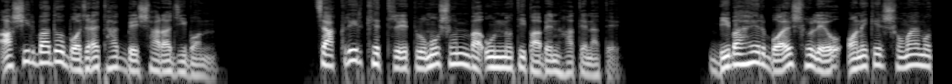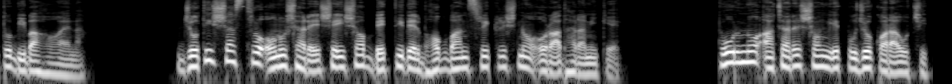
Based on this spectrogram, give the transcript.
আশীর্বাদও বজায় থাকবে সারা জীবন। চাকরির ক্ষেত্রে প্রমোশন বা উন্নতি পাবেন হাতে নাতে। বিবাহের বয়স হলেও অনেকের সময়মতো বিবাহ হয় না। জ্যোতিষশাস্ত্র অনুসারে সেই সব ব্যক্তিদের ভগবান শ্রীকৃষ্ণ ও রাধারানীকে পূর্ণ আচারের সঙ্গে পুজো করা উচিত।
